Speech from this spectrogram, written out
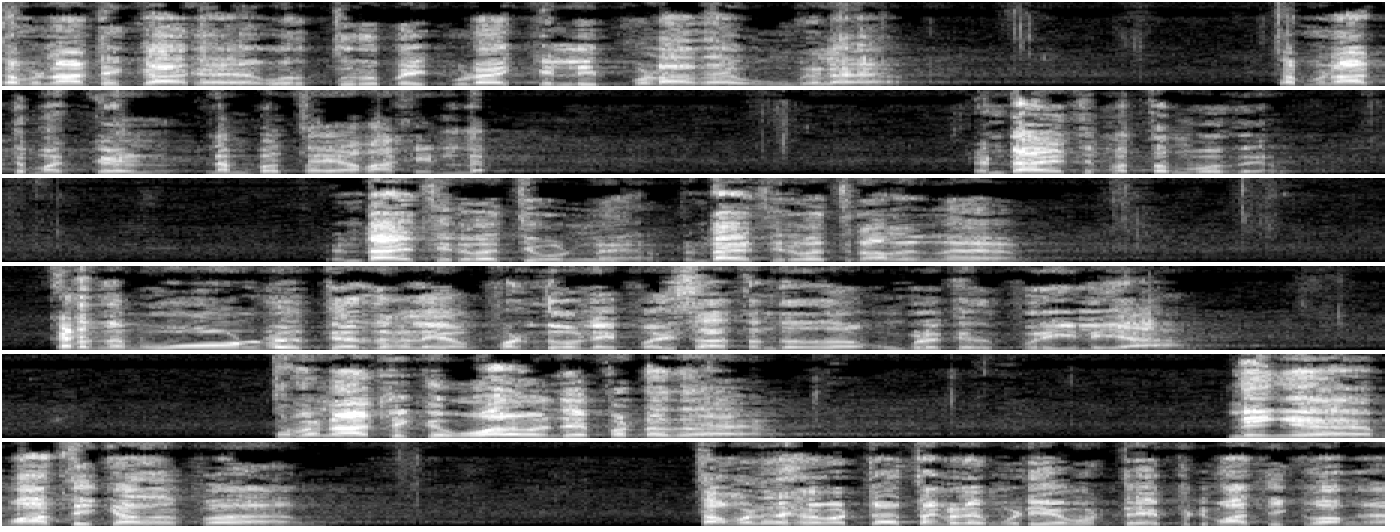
தமிழ்நாட்டுக்காக ஒரு துருமை கூட கெல்லிப்படாத உங்களை தமிழ்நாட்டு மக்கள் நம்ப தயாராக இல்லை. ரெண்டாயிரத்தி பத்தொன்பது ரெண்டாயிரத்தி இருபத்தி ஒன்னு ரெண்டாயிரத்தி இருபத்தி நாலுன்னு கடந்த மூன்று தேர்தல்களையும் படுதோலை பரிசா தந்ததும் உங்களுக்கு இது புரியலையா? தமிழ்நாட்டுக்கு ஓரவஞ்சப்பட்டதை நீங்க மாத்திக்காதப்ப தமிழர்கள் மட்டும் தங்களுடைய முடிவை மட்டும் எப்படி மாத்திக்குவாங்க?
